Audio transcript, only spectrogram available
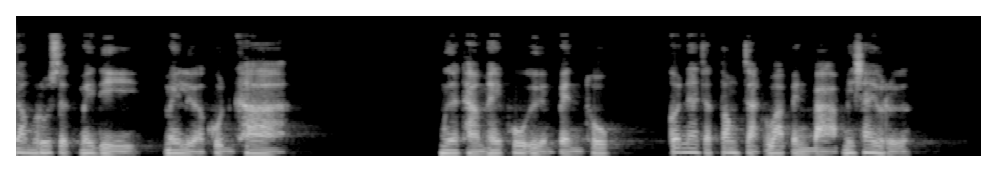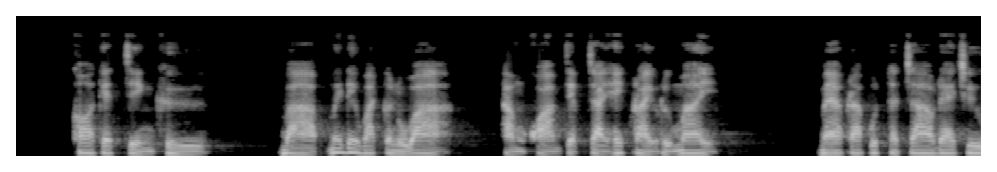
ย่อมรู้สึกไม่ดี ไม่เหลือคุณค่า เมื่อทำให้ผู้อื่นเป็นทุกข์ ก็น่าจะต้องจัดว่าเป็นบาปไม่ใช่หรือ ข้อเท็จจริงคือ บาปไม่ได้วัดกันว่าทำความเจ็บใจให้ใครหรือไม่ แม้พระพุทธเจ้าได้ชื่อ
